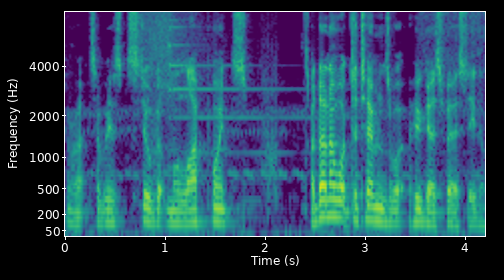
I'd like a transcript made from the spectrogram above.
Alright, so we've still got more life points. I don't know what determines what who goes first either.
